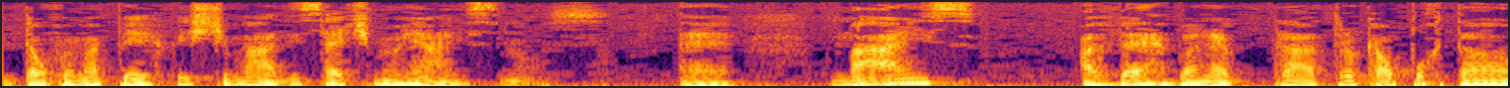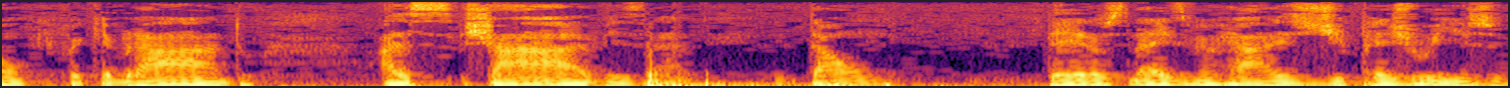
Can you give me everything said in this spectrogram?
Então foi uma perca estimada em 7 mil reais. Nossa. É, mais a verba, né, para trocar o portão que foi quebrado, as chaves, né? Então, ter os 10 mil reais de prejuízo,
